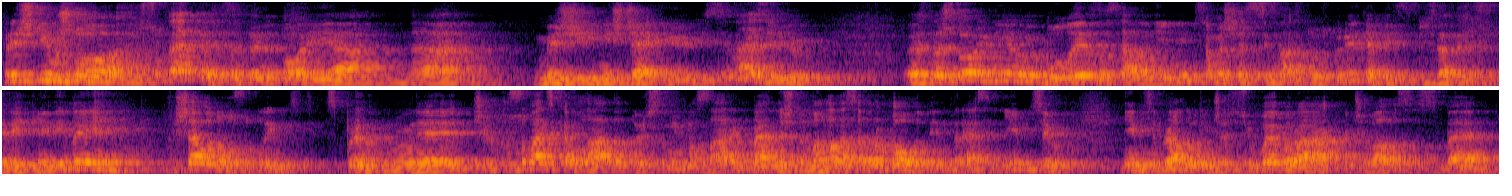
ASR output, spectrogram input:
Річ тім, що Судети це територія на межі між Чехією і Сілезією. Е, Значною мірою були заселені німцями ще з 17 століття після 30-літньої війни. Ще одна особливість. Е, Чехословацька влада, той ж самий Масарик, Бенеш, намагалася враховувати інтереси німців. Німці брали участь у виборах, відчувалися себе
